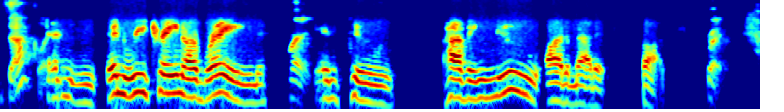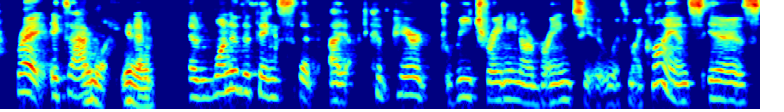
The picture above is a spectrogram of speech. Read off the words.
Exactly. and and retrain our brain Right. into having new automatic thoughts Right. and, Exactly. you know And and one of the things that I compared retraining our brain to with my clients is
